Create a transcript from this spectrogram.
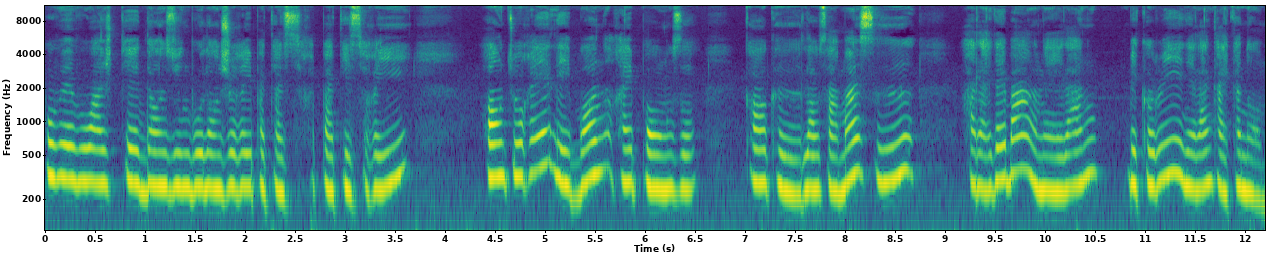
pouvez-vous acheter dans une boulangerie pâtisserie entourer les bonnes réponses ก็คือเราสามารถซื้ออะไรได้บ้างในร้านเบเกอรี่ในร้านขายขนม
